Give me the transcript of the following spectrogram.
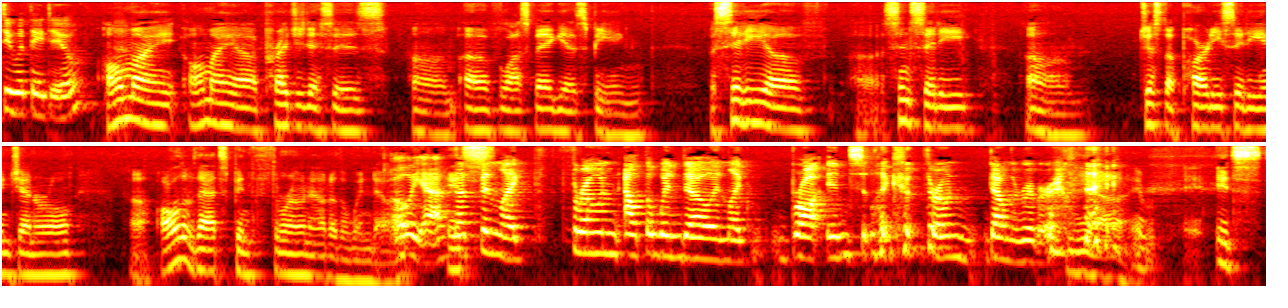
do what they do. all my all my uh, prejudices um, of Las Vegas being a city of uh, Sin City, um, just a party city in general. Uh, all of that's been thrown out of the window. Oh yeah, It's- that's been like thrown out the window and like brought into like thrown down the river. yeah, it, it's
